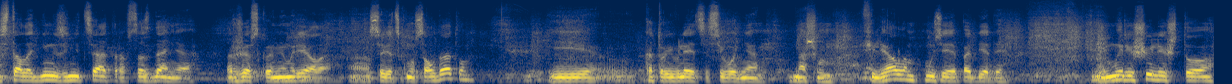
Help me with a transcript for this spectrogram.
стал одним из инициаторов создания Ржевского мемориала э, советскому солдату, и, который является сегодня нашим филиалом Музея Победы. И мы решили, что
